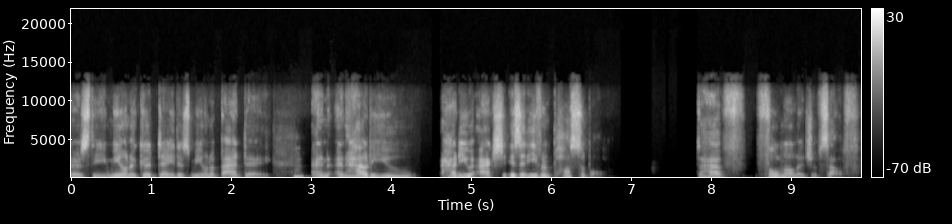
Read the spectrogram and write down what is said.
there's the me on a good day, there's me on a bad day. Mm-hmm. And and how do you how do you actually is it even possible to have full knowledge of self?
